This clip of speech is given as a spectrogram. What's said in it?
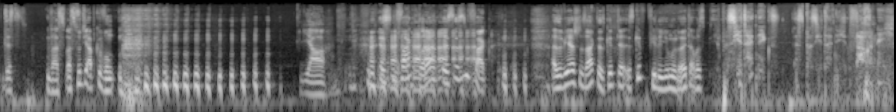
Das, was, was wird hier abgewunken? Ja. ist ein Fakt, oder? Es ist ein Fakt. Also wie er schon sagte, es gibt ja, es gibt viele junge Leute, aber es passiert halt nichts. Es passiert halt nicht. Noch nicht.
